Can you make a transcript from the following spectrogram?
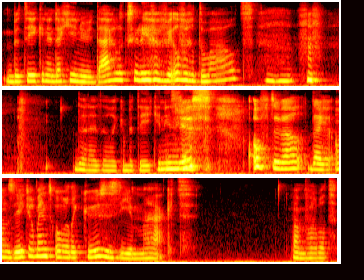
betekenen dat je in je dagelijkse leven veel verdwaalt. De letterlijke betekenis Ja. dus. Oftewel dat je onzeker bent over de keuzes die je maakt. Van bijvoorbeeld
